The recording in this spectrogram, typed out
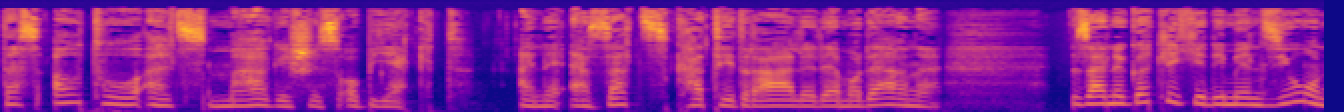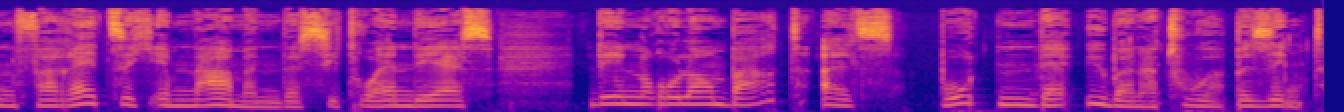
Das Auto als magisches Objekt, eine Ersatzkathedrale der Moderne. Seine göttliche Dimension verrät sich im Namen des Citroën DS, den Roland Barthes als Boten der Übernatur besingt.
